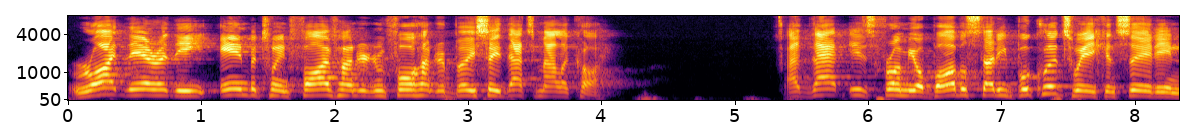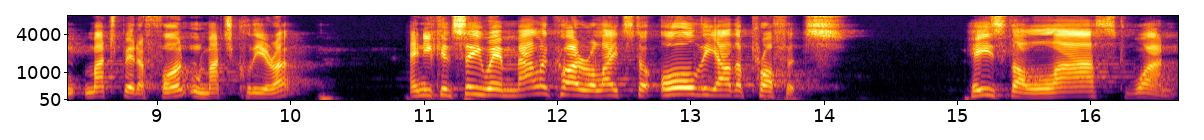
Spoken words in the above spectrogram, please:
right there at the end between 500 and 400 BC, that's Malachi. Uh, that is from your Bible study booklets where you can see it in much better font and much clearer. And you can see where Malachi relates to all the other prophets. He's the last one.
